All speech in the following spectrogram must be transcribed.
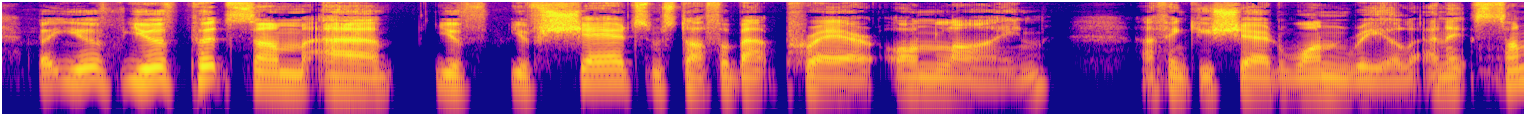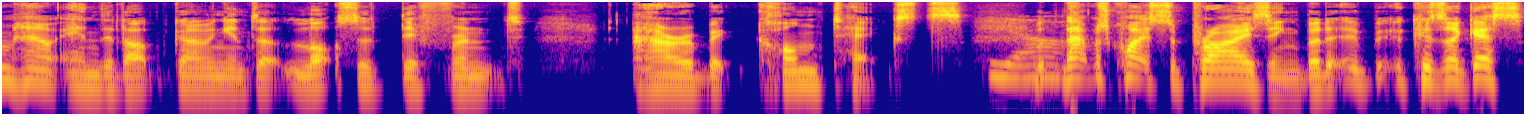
but you've you've put some uh, you've you've shared some stuff about prayer online. I think you shared one reel, and it somehow ended up going into lots of different Arabic contexts. Yeah. That was quite surprising, but it, because I guess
